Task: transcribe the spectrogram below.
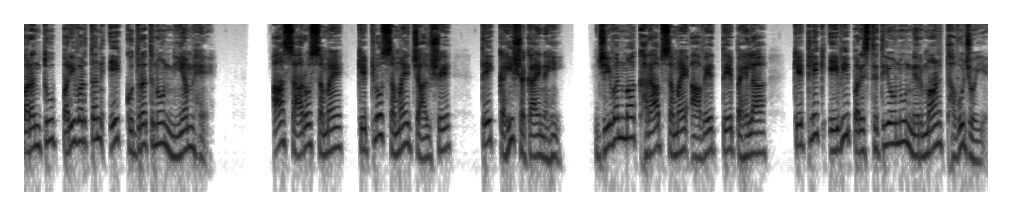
પરંતુ પરિવર્તન એ કુદરતનો નિયમ છે આ સારો સમય કેટલો સમય ચાલશે તે કહી શકાય નહીં. જીવનમાં ખરાબ સમય આવે તે પહેલા કેટલીક એવી પરિસ્થિતિઓનું નિર્માણ થવું જોઈએ.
